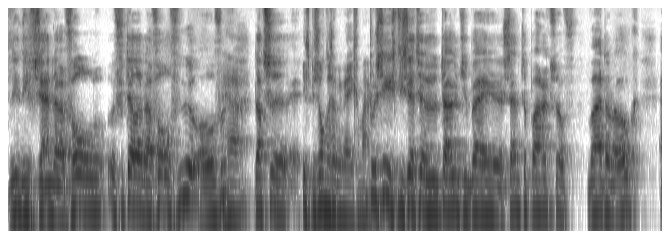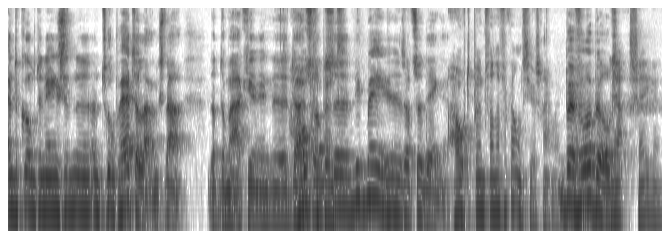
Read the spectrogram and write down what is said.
Die, die zijn daar vol, vertellen daar vol vuur over. Ja, dat ze iets bijzonders hebben meegemaakt. Precies, die zitten in een tuintje bij Centerparks of waar dan ook. En er komt ineens een, een troep herten langs. Nou, dat, dat maak je in uh, Duitsland uh, niet mee, uh, dat soort dingen. Hoogtepunt van de vakantie waarschijnlijk. Bijvoorbeeld. Ja, zeker.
